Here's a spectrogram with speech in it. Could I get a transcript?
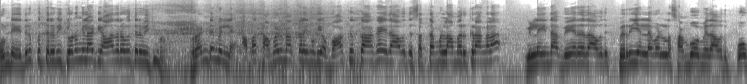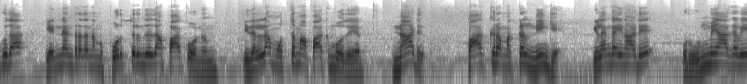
ஒன்று எதிர்ப்பு தெரிவிக்கணும் இல்லாட்டி ஆதரவு தெரிவிக்கணும். ரெண்டும் இல்லை. அப்போ தமிழ் மக்களினுடைய வாக்குக்காக ஏதாவது சத்தம் இல்லாமல் இருக்கிறாங்களா? இல்லைன்னா வேற ஏதாவது பெரிய லெவலில் சம்பவம் ஏதாவது போகுதா? என்னன்றதை நம்ம பொறுத்திருந்து தான் பார்க்கணும். இதெல்லாம் மொத்தமாக பார்க்கும்போது நாடு பார்க்குற மக்கள் நீங்கள் இலங்கை நாடு ஒரு உண்மையாகவே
